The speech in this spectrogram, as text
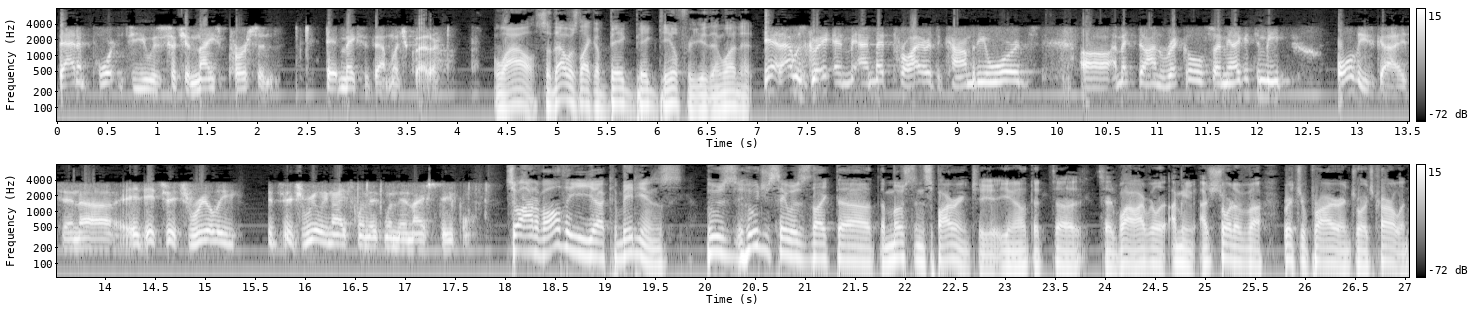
that important to you is such a nice person, it makes it that much better. Wow, so that was like a big, big deal for you then, wasn't it? Yeah, that was great. And I met Pryor at the Comedy Awards. Uh, I met Don Rickles. I mean, I get to meet all these guys, and uh, it, it's it's really it's it's really nice when it, when they're nice people. So, out of all the uh, comedians, who's who would you say was like the the most inspiring to you? You know, that uh, said, "Wow, I really." I mean, uh, short of uh, Richard Pryor and George Carlin.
